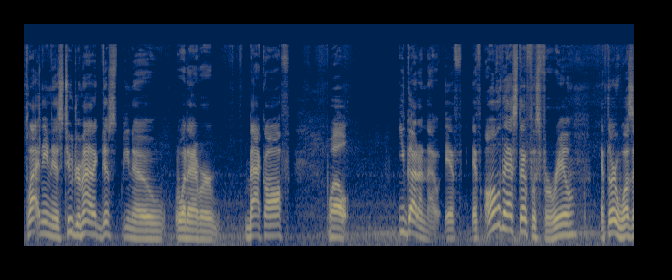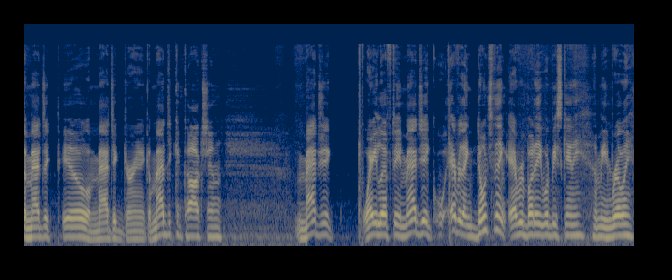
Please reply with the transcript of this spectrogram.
flattening is too dramatic, just, you know, whatever, back off. Well, you got to know if if all that stuff was for real, if there was a magic pill, a magic drink, a magic concoction, magic weightlifting, magic everything, don't you think everybody would be skinny? I mean, really?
